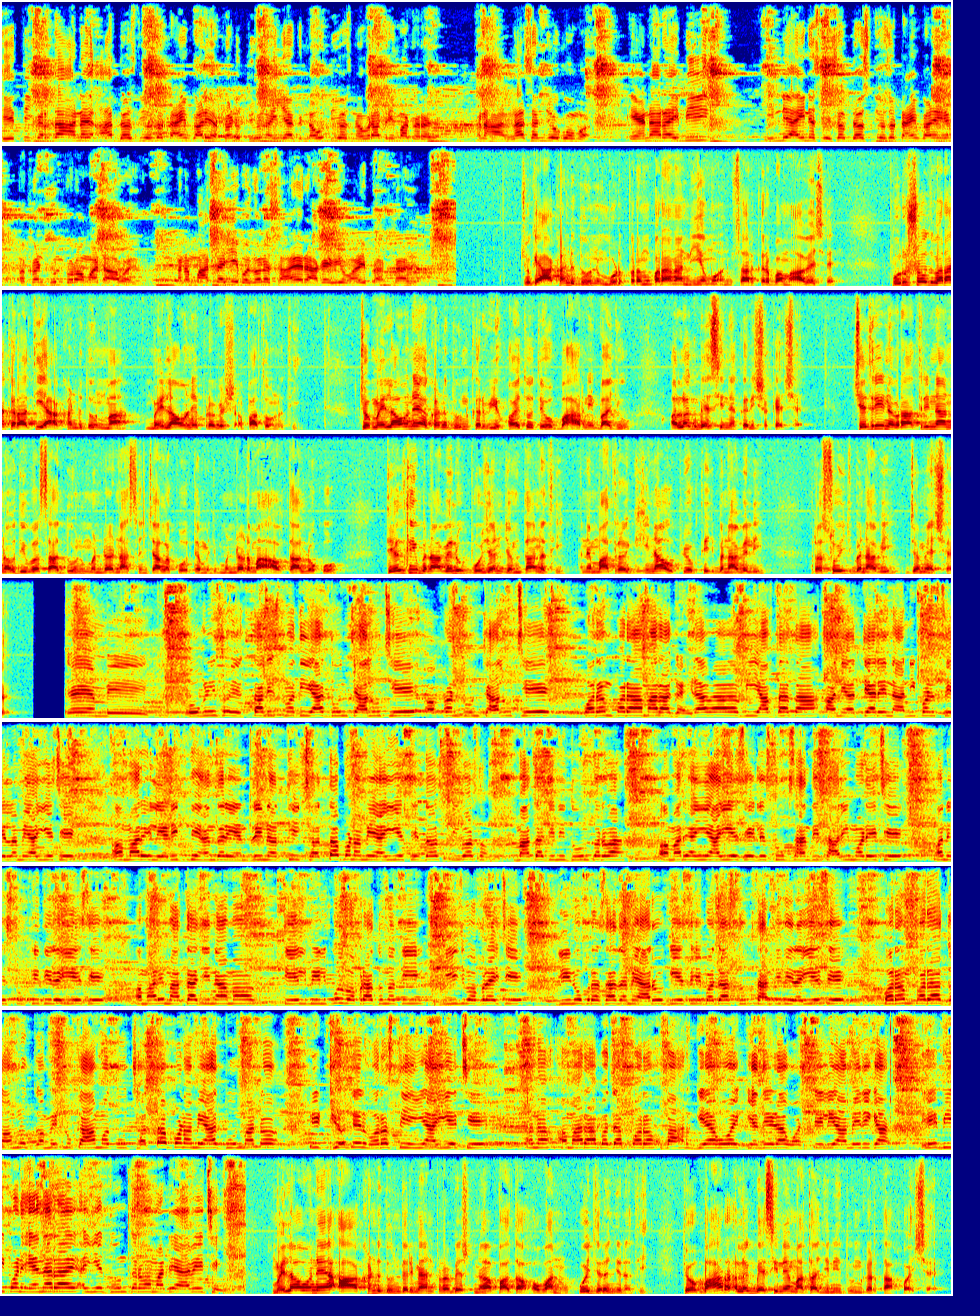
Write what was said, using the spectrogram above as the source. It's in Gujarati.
ખેતી કરતા અને આ દસ દિવસનો ટાઈમ કાઢી અખંડ ધૂન અહીંયા નવ દિવસ નવરાત્રિમાં કરે છે. અને હાલના સંજોગોમાં એનઆરઆઈ બી ઇન્ડિયા આવીને સ્પેશિયલ દસ દિવસો ટાઈમ કાઢીને અખંડ ધૂન કરવા માટે આવે છે. અને માતાજી બધાને સહાય રાખે એવી મારી પ્રાર્થના છે. જોકે આ અખંડ ધૂન મૂળ પરંપરાના નિયમો અનુસાર કરવામાં આવે છે, પુરુષો દ્વારા કરાતી આ અખંડ ધૂનમાં મહિલાઓને પ્રવેશ અપાતો નથી. જો મહિલાઓને અખંડ ધૂન કરવી હોય તો તેઓ બહારની બાજુ અલગ બેસીને કરી શકે છે. ચૈત્રી નવરાત્રિના નવ દિવસ આ ધૂન મંડળના સંચાલકો તેમજ મંડળમાં આવતા લોકો તેલથી બનાવેલું ભોજન જમતા નથી અને માત્ર ઘીના ઉપયોગથી જ બનાવેલી રસોઈ જ બનાવી જમે છે. જય અંબે. એકતાલીસમાંથી આ ધૂન ચાલુ છે, અખંડ ધૂન ચાલુ છે. પરંપરા અમારા ગયડા બી આવતા હતા અને અત્યારે નાની પણ સેલ અમે આવીએ છીએ. અમારે લેડીઝની અંદર એન્ટ્રી નથી, છતાં પણ અમે આવીએ છીએ દસ દિવસ માતાજીની ધૂન કરવા. અમારે અહીંયા આવીએ છીએ એટલે સુખ, શાંતિ સારી મળે છે અને સુખીથી રહીએ છીએ. અમારે માતાજીનામાં તેલ બિલકુલ વપરાતું નથી, ઘી જ વપરાય છે. ઘીનો પ્રસાદ અમે આરોગ્ય છે, બધા સુખ શાંતિથી રહીએ છીએ. પરંપરા ગમનું ગમે એટલું કામ હતું, છતાં પણ અમે આ ધૂન માટે ઇઠ્યોતેર વર્ષથી અહીંયા આવીએ છીએ. અને અમારા બધા પર બહાર ગયા હોય, કેનેડા, ઓસ્ટ્રેલિયા, અમેરિકા, એ બી પણ એનઆરઆઈ અહીંયા ધૂન કરવા માટે આવે છે. મહિલાઓને આ અખંડ ધૂન દરમિયાન પ્રવેશ ન અપાતા હોવાનું કોઈ જ રંજ નથી. તેઓ બહાર અલગ બેસીને માતાજીની ધૂન કરતા હોય છે.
